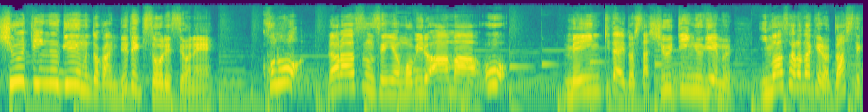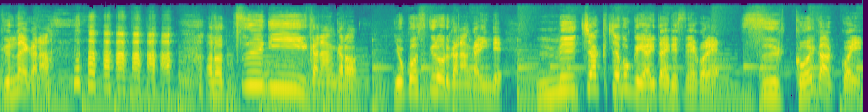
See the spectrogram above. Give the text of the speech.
シューティングゲームとかに出てきそうですよね。このララースン専用モビルアーマーをメイン機体としたシューティングゲーム今更だけど出してくんないかな。あの 2D かなんかの横スクロールかなんかでいいんでめちゃくちゃ僕やりたいですねこれ。すっごいかっこいい。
